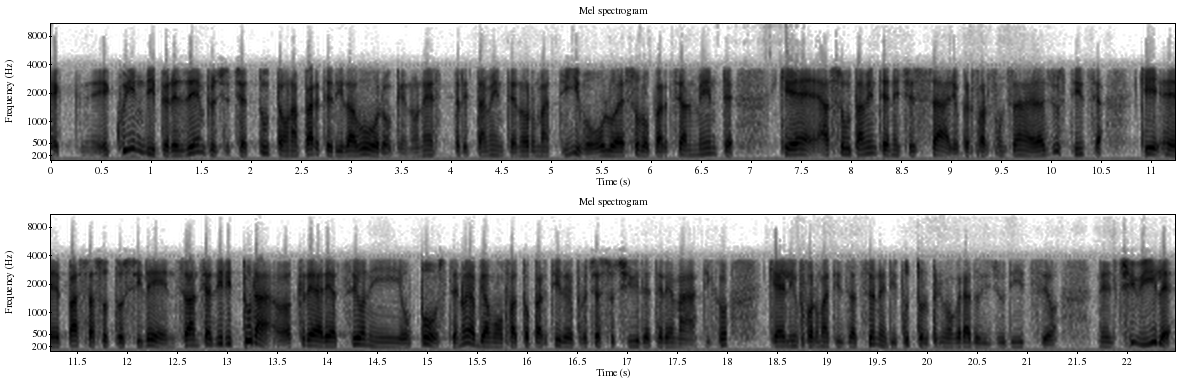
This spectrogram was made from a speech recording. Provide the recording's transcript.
E, e quindi per esempio c'è, tutta una parte di lavoro che non è strettamente normativo o lo è solo parzialmente che è assolutamente necessario per far funzionare la giustizia che eh, passa sotto silenzio, anzi addirittura eh, crea reazioni opposte. Noi abbiamo fatto partire il processo civile telematico, che è l'informatizzazione di tutto il primo grado di giudizio nel civile,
